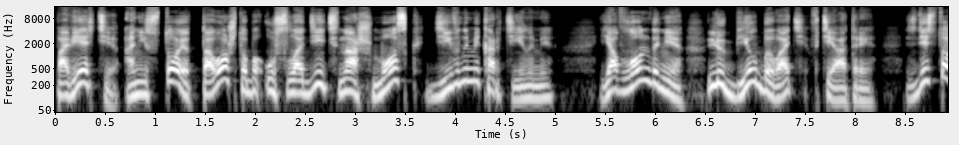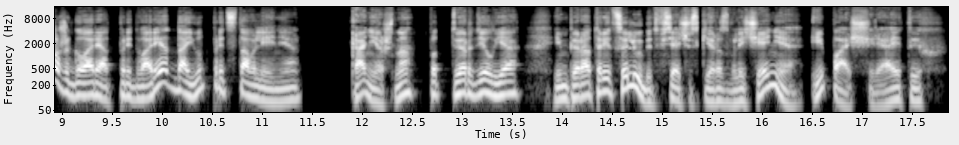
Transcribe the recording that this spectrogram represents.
Поверьте, они стоят того, чтобы усладить наш мозг дивными картинами. Я в Лондоне любил бывать в театре. Здесь тоже, говорят, при дворе дают представления. «Конечно», — подтвердил я, — «императрица любит всяческие развлечения и поощряет их».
